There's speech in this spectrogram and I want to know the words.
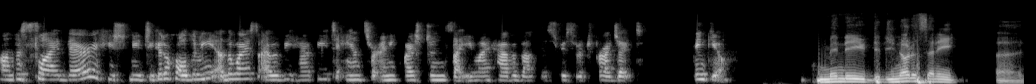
on the slide there if you should need to get a hold of me. Otherwise, I would be happy to answer any questions that you might have about this research project. Thank you. Mindy, did you notice any uh,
